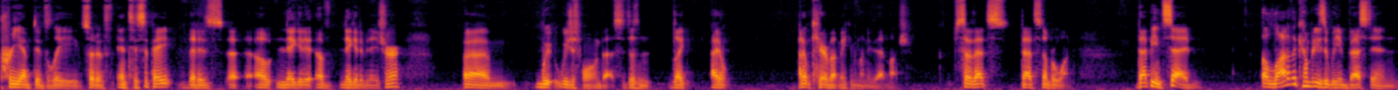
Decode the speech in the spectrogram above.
preemptively sort of anticipate that is a, a negative of negative nature, um, we we just won't invest. It doesn't like I don't I don't care about making money that much. So that's that's number one. That being said, a lot of the companies that we invest in,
